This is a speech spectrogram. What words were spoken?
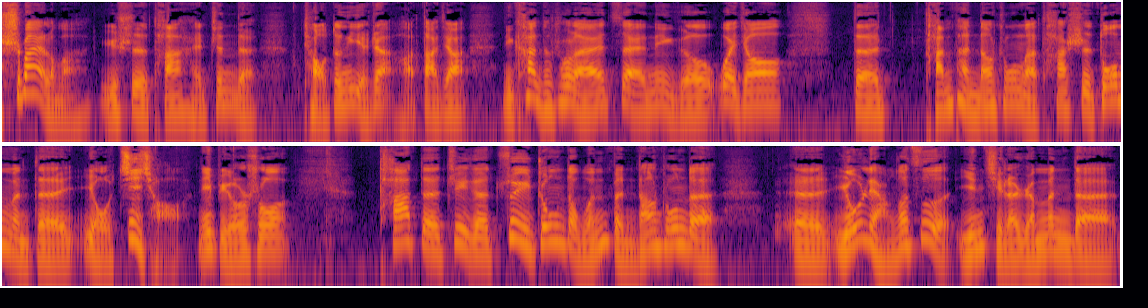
失败了嘛？于是他还真的挑灯夜战啊！大家你看得出来，在那个外交的谈判当中呢，他是多么的有技巧。你比如说。他的这个最终的文本当中的，呃，有两个字引起了人们的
